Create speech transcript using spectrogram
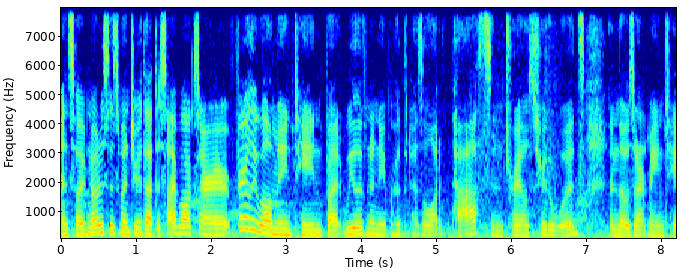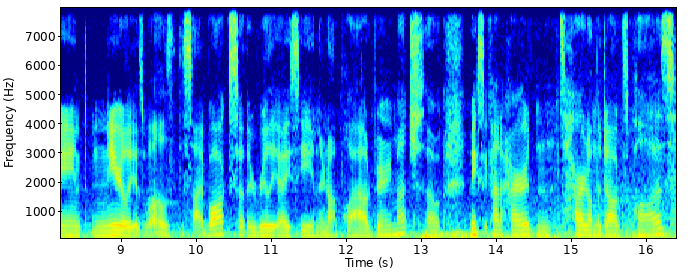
and so I've noticed this winter that the sidewalks are fairly well maintained, but we live in a neighborhood that has a lot of paths and trails through the woods, and those aren't maintained nearly as well as the sidewalks. So they're really icy and they're not plowed very much. So it makes it kind of hard, and it's hard on the dog's paws.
